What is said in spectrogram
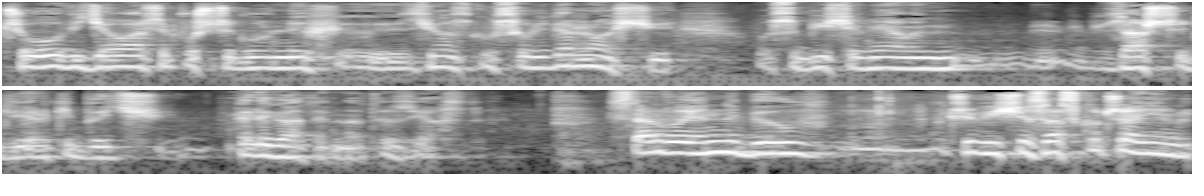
czołowi działacze poszczególnych y, związków Solidarności. Osobiście miałem zaszczyt wielki być delegatem na ten zjazd. Stan wojenny był oczywiście zaskoczeniem,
